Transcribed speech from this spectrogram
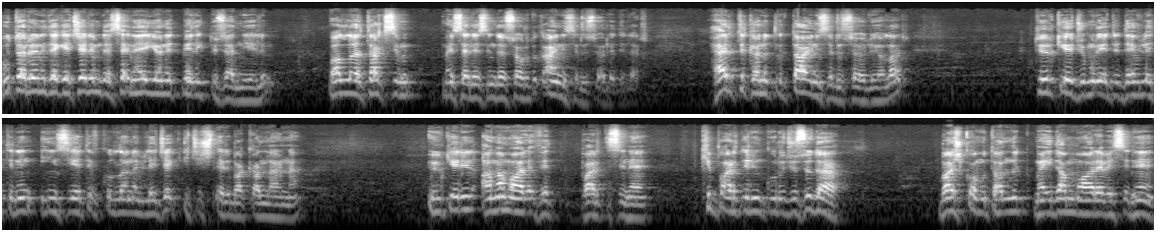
bu töreni de geçelim de seneye yönetmelik düzenleyelim. Vallahi Taksim meselesinde sorduk aynısını söylediler. Her tıkanıklıkta aynısını söylüyorlar. Türkiye Cumhuriyeti Devleti'nin inisiyatif kullanabilecek İçişleri Bakanlarına, ülkenin ana muhalefet partisine, ki partinin kurucusu da başkomutanlık meydan muharebesini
